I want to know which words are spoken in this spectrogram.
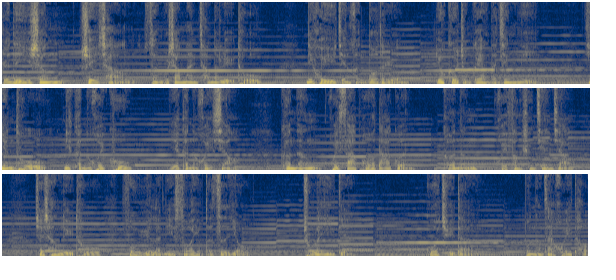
人的一生是一场算不上漫长的旅途，你会遇见很多的人，有各种各样的经历。沿途你可能会哭，也可能会笑，可能会撒泼打滚，可能会放声尖叫。这场旅途赋予了你所有的自由，除了一点，过去的。不能再回头，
